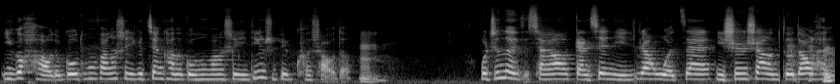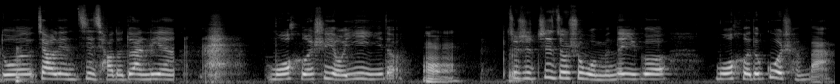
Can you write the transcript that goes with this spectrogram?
一个好的沟通方式，一个健康的沟通方式，一定是必不可少的。嗯，我真的想要感谢你，让我在你身上得到了很多 教练技巧的锻炼，磨合是有意义的。嗯，就是这就是我们的一个磨合的过程吧。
